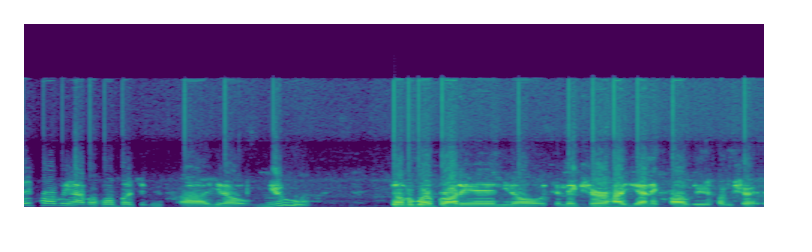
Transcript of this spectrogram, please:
They probably have a whole bunch of uh, you know new silverware brought in, you know, to make sure hygienic probably or some shit.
